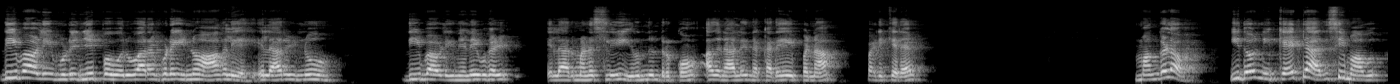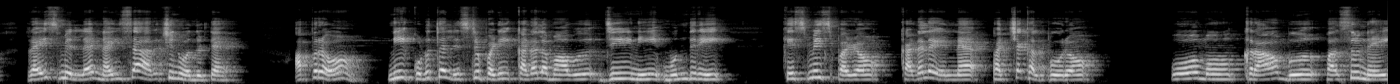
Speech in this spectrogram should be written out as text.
தீபாவளி முடிஞ்சு இப்போ ஒரு வாரம் கூட இன்னும் ஆகலையே. எல்லாரும் இன்னும் தீபாவளி நினைவுகள் எல்லார் மனசுலேயும் இருந்துட்டு இருக்கோம் அதனால இந்த கதையை இப்போ நான் படிக்கிறேன். மங்களம் இதோ நீ கேட்ட அரிசி மாவு. ரைஸ் மில்ல நைஸாக அரைச்சின்னு வந்துட்டேன். அப்புறம் நீ கொடுத்த லிஸ்ட்டு படி கடலை மாவு ஜீனி முந்திரி கிஸ்மிஸ் பழம் கடலை எண்ணெய் பச்சை கற்பூரம் ஓமம் கிராம்பு பசு நெய்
